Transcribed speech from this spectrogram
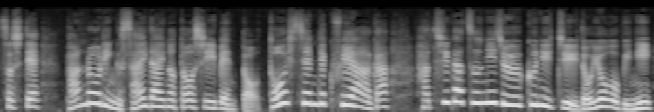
そしてパンローリング最大の投資イベント投資戦略フェアが8月29日土曜日に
